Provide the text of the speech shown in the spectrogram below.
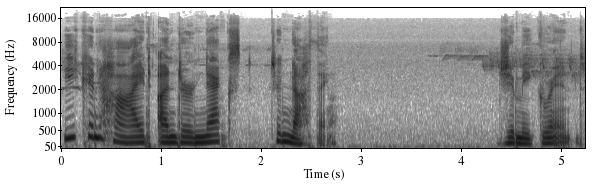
He can hide under next to nothing. Jimmy grinned.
